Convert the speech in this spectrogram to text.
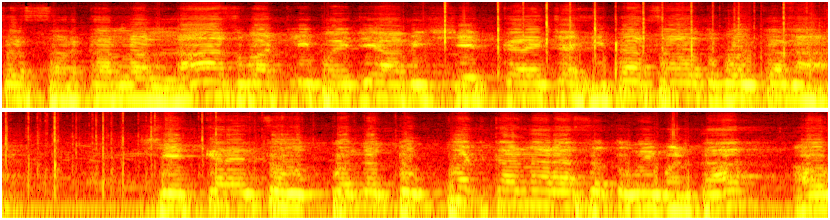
तर सरकारला लाज वाटली पाहिजे. आम्ही शेतकऱ्यांच्या हिताचा आहोत बोलताना. शेतकऱ्यांचं उत्पन्न दुप्पट करणार असं तुम्ही म्हणता. अहो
